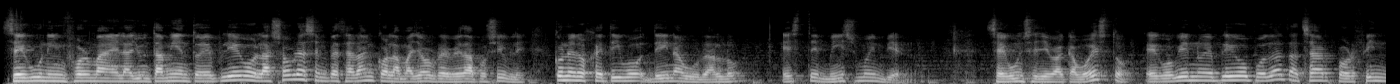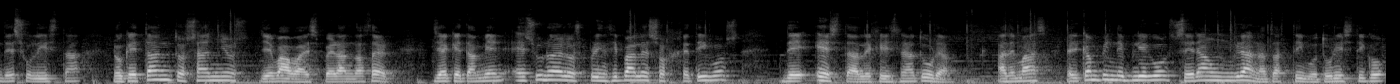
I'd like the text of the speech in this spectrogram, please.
Según informa el Ayuntamiento de Pliego, las obras empezarán con la mayor brevedad posible, con el objetivo de inaugurarlo este mismo invierno. Según se lleva a cabo esto, el gobierno de Pliego podrá tachar por fin de su lista lo que tantos años llevaba esperando hacer, ya que también es uno de los principales objetivos de esta legislatura. Además, el camping de Pliego será un gran atractivo turístico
